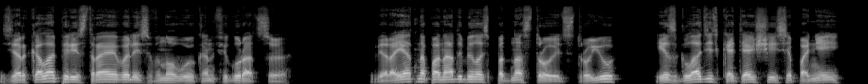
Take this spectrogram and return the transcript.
Зеркала перестраивались в новую конфигурацию. Вероятно, понадобилось поднастроить струю и сгладить катящиеся по ней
